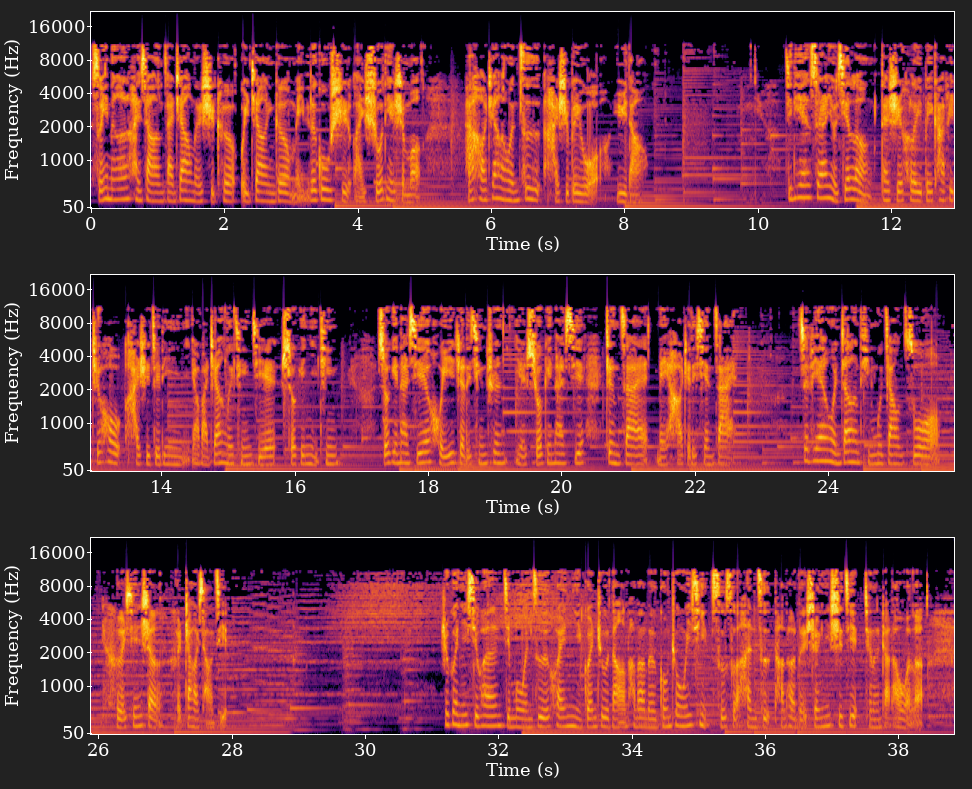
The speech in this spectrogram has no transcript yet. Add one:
所以呢，很想在这样的时刻为这样一个美丽的故事来说点什么。还好，这样的文字还是被我遇到。今天虽然有些冷，但是喝了一杯咖啡之后，还是决定要把这样的情节说给你听，说给那些回忆着的青春，也说给那些正在美好着的现在。这篇文章的题目叫做。何先生和赵小姐。如果你喜欢节目文字，欢迎你关注到淘淘的公众微信，搜索汉字“淘淘的声音世界”就能找到我了。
